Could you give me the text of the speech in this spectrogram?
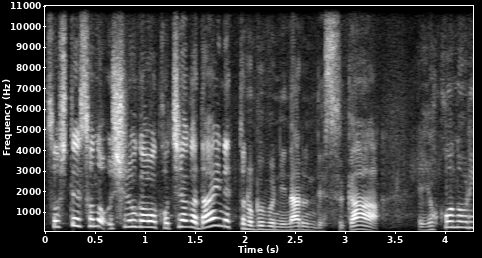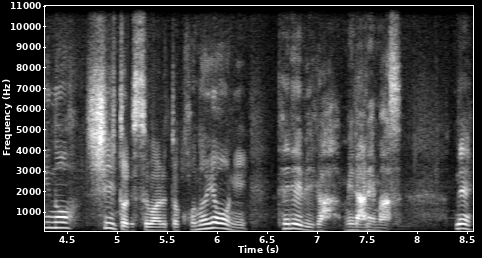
そしてその後ろ側こちらがダイネットの部分になるんですが横乗りのシートで座るとこのようにテレビが見られます。で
